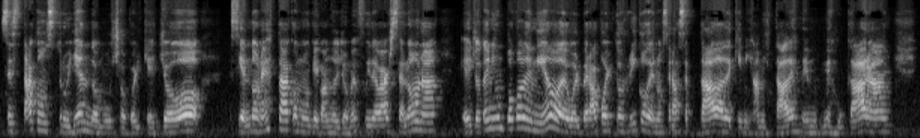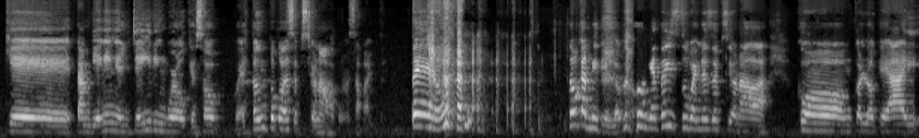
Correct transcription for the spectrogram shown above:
se está construyendo mucho, porque yo, siendo honesta, como que cuando yo me fui de Barcelona, eh, yo tenía un poco de miedo de volver a Puerto Rico, de no ser aceptada, de que mis amistades me, me juzgaran, que también en el dating world, que eso, pues estoy un poco decepcionada con esa parte pero tengo que admitirlo, como que estoy súper decepcionada con, lo que hay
